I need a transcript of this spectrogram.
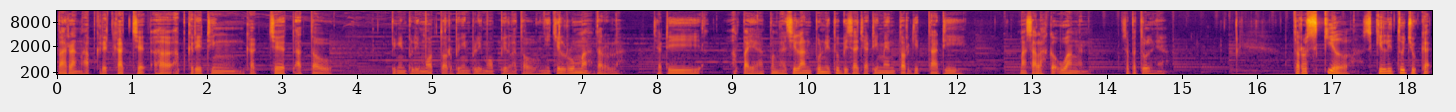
barang upgrade gadget uh, upgrading gadget atau pingin beli motor, pingin beli mobil atau nyicil rumah taruhlah. Jadi apa ya penghasilan pun itu bisa jadi mentor kita di masalah keuangan sebetulnya. Terus skill, skill itu juga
